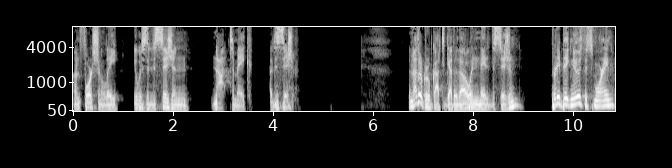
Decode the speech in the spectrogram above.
Unfortunately, it was a decision not to make a decision. Another group got together though and made a decision. Pretty big news this morning.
